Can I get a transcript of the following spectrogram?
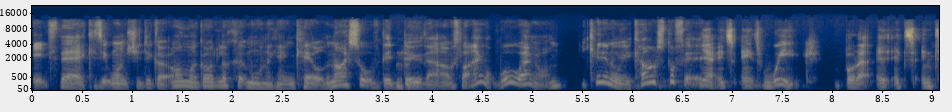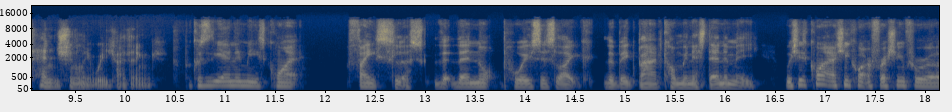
It's there because it wants you to go, "Oh my god, look at them all! They're getting killed." And I sort of did do that. I was like, "Hang on, whoa, hang on! You're killing all your cast off it." Yeah, it's it's weak, but uh, it's intentionally weak. I think. because the enemy's quite faceless that they're not poised as like the big bad communist enemy which is quite actually quite refreshing for a,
